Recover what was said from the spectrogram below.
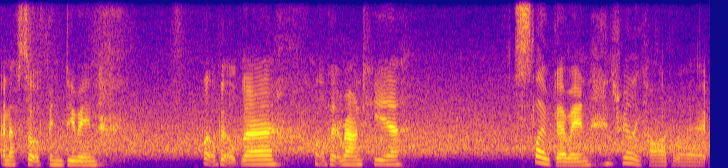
And I've sort of been doing a little bit up there, a little bit around here. Slow going, it's really hard work.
